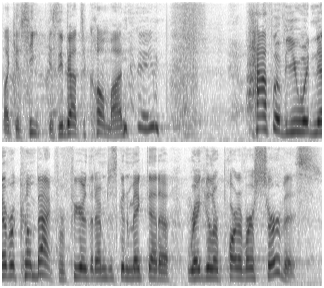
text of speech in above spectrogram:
Like, is he, is he about to call my name? half of you would never come back for fear that I'm just going to make that a regular part of our service.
